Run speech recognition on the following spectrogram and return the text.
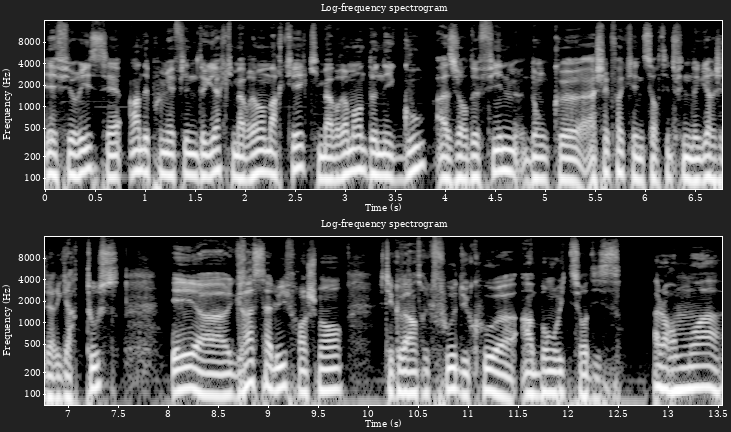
et Fury c'est un des premiers films de guerre qui m'a vraiment marqué, qui m'a vraiment donné goût à ce genre de film. Donc euh, à chaque fois qu'il y a une sortie de film de guerre, je les regarde tous. Et euh, grâce à lui, franchement, j'ai découvert un truc fou. Du coup, euh, un bon 8 sur 10. Alors moi,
